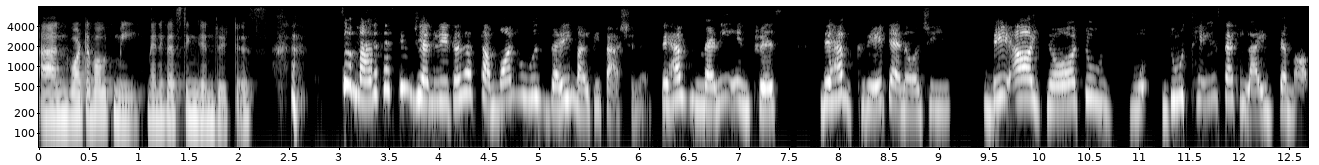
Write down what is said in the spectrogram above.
And what about me, manifesting generators? So manifesting generators are someone who is very multi-passionate. They have many interests. They have great energy. They are here to do things that light them up.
